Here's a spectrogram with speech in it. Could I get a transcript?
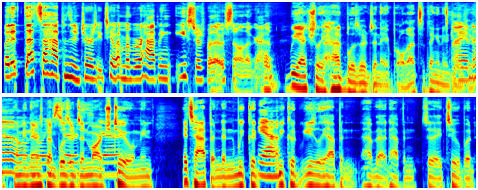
but it, that's what happens in Jersey too. I remember having Easter's where there was snow on the ground. We actually had blizzards in April. That's the thing in New Jersey. I know. I mean, there's been blizzards in March yeah. too. I mean, it's happened, and we could yeah. we could easily happen have that happen today too. But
